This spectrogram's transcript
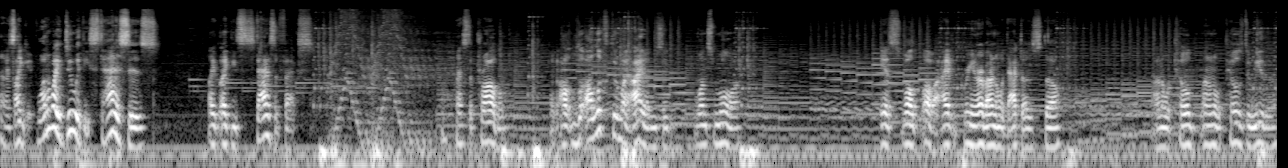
It's like, what do I do with these statuses? Like, like these status effects. That's the problem. Like, I'll, I'll look through my items like, once more. Yes, well, oh, I have a green herb. I don't know what that does, though. I don't know what pill. I don't know what pills do either.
